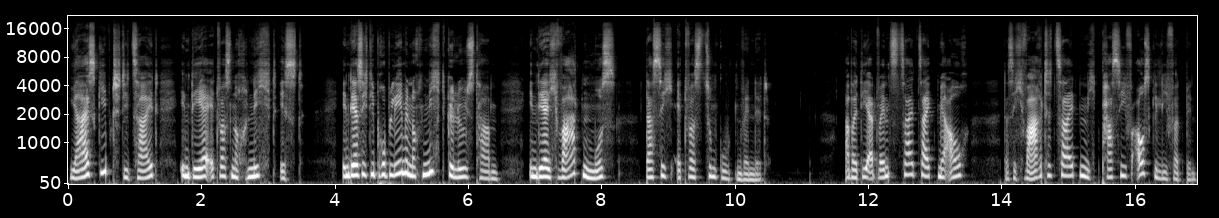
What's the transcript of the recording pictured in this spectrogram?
Ja, es gibt die Zeit, in der etwas noch nicht ist, in der sich die Probleme noch nicht gelöst haben, in der ich warten muss, dass sich etwas zum Guten wendet. Aber die Adventszeit zeigt mir auch, dass ich Wartezeiten nicht passiv ausgeliefert bin.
